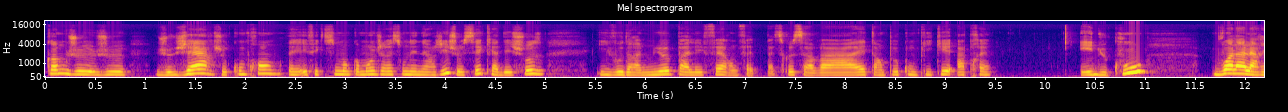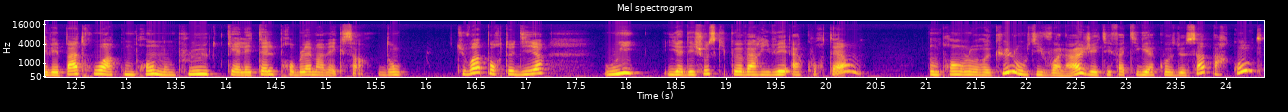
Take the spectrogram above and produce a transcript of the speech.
comme je, je, je gère, je comprends effectivement comment gérer son énergie, je sais qu'il y a des choses il vaudrait mieux pas les faire en fait, parce que ça va être un peu compliqué après. Et du coup, voilà, elle n'arrivait pas trop à comprendre non plus quel était le problème avec ça. Donc, tu vois, pour te dire, oui, il y a des choses qui peuvent arriver à court terme, on prend le recul, on se dit, voilà, j'ai été fatiguée à cause de ça, par contre,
